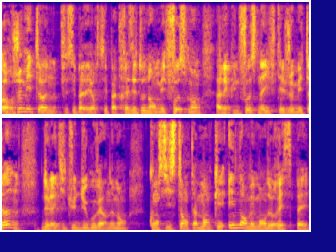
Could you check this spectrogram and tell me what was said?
Or, je m'étonne, c'est pas d'ailleurs, c'est pas très étonnant, mais faussement, avec une fausse naïveté, je m'étonne de l'attitude du gouvernement consistant à manquer énormément de respect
